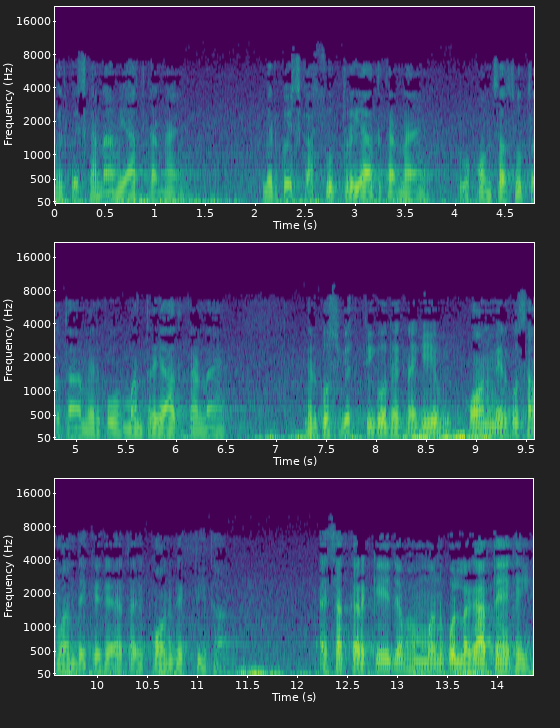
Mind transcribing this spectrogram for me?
मेरे को इसका नाम याद करना है, मेरे को इसका सूत्र याद करना है वो कौन सा सूत्र था, मेरे को वो मंत्र याद करना है। मेरे को उस व्यक्ति को देखना है कि ये कौन मेरे को सामान दे के गया था, ये कौन व्यक्ति था। ऐसा करके जब हम मन को लगाते हैं कहीं,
